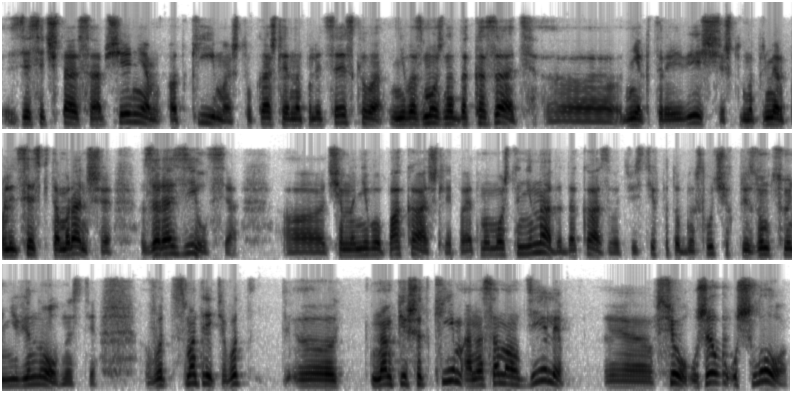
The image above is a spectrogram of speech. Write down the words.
здесь я читаю сообщение от Кима, что кашляя на полицейского невозможно доказать э, некоторые вещи, что, например, полицейский там раньше заразился, э, чем на него покашли. Поэтому, может, и не надо доказывать, вести в подобных случаях презумпцию невиновности. Вот смотрите, вот э, нам пишет Ким, а на самом деле э, все, уже ушло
